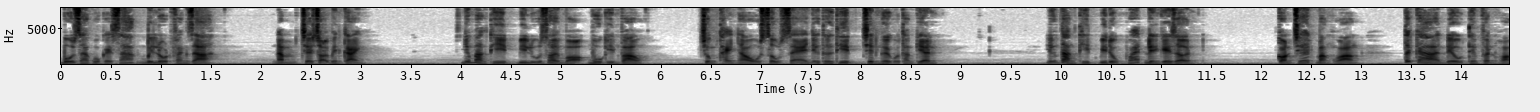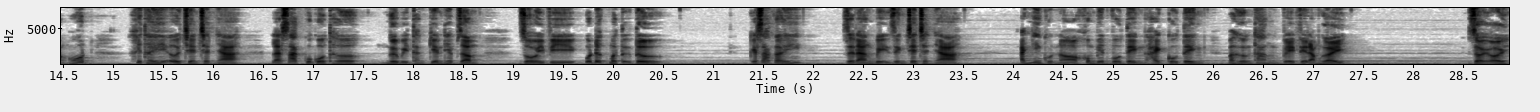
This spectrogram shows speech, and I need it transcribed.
bộ da của cái xác bị lột phanh ra, nằm chơi trọi bên cạnh. Những mảng thịt bị lũ giỏi bọ bù kín vào, trông thay nhau sâu xé những thứ thịt trên người của thằng Kiên. Những tảng thịt bị đục khoét đến ghê rợn. Còn chết bàng hoàng, tất cả đều thêm phần hoảng hốt khi thấy ở trên trần nhà là xác của cô thơ, người bị thằng Kiên hiếp dâm, rồi vì uất đức mà tự tử. Cái xác ấy giờ đang bị dính trên trần nhà. Ánh nhìn của nó không biết vô tình hay cố tình mà hướng thẳng về phía đám người. Trời ơi,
